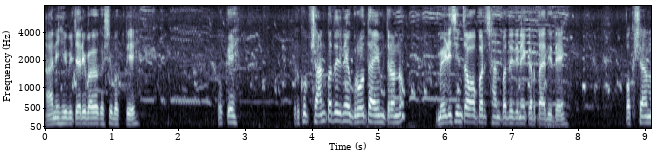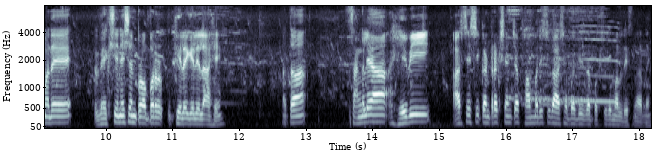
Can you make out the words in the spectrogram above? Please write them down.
आणि ही बिचारी बघा कशी बघते. ओके तर खूप छान पद्धतीने ग्रोथ आहे मित्रांनो. मेडिसिनचा वापर छान पद्धतीने करतायत तिथे. पक्ष्यांमध्ये व्हॅक्सिनेशन प्रॉपर केलं गेलेलं आहे. आता चांगल्या हेवी आर सी सी कंट्रक्शनच्या फार्ममध्ये सुद्धा अशा पद्धतीचा पक्षी तुम्हाला दिसणार नाही.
